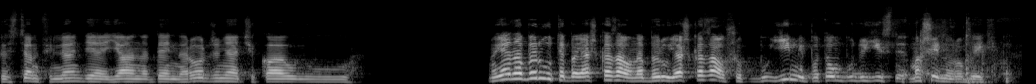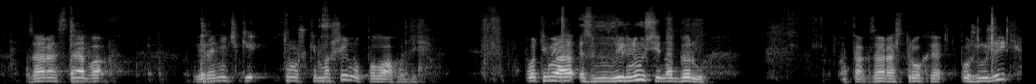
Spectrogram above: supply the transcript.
ч- Фінляндія, я на день народження чекаю. Ну я наберу тебе, я ж казав, наберу. Я ж казав, що їм і потім буду їсти, машину робити. Зараз треба Віронічки трошки машину полагодити. Потім я звільнюсь і наберу. А так, зараз трохи пожужить.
